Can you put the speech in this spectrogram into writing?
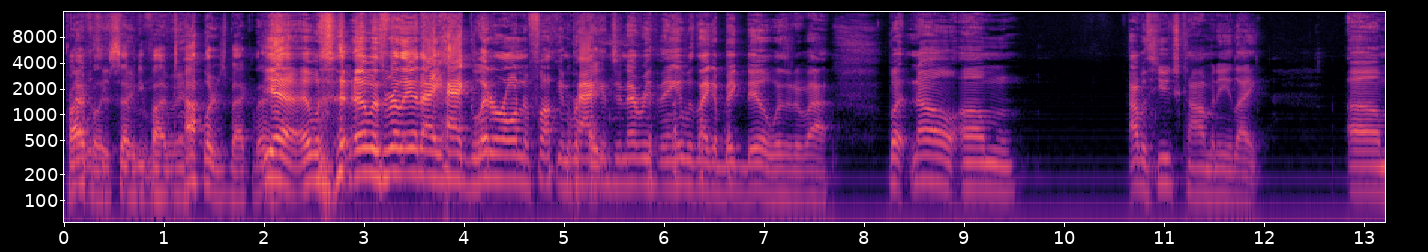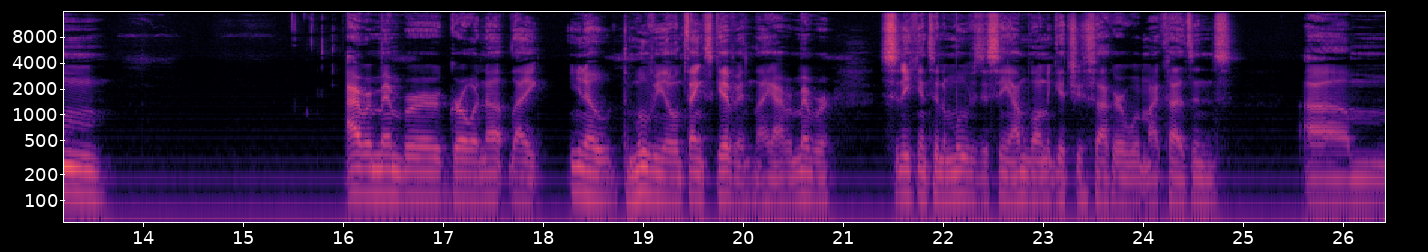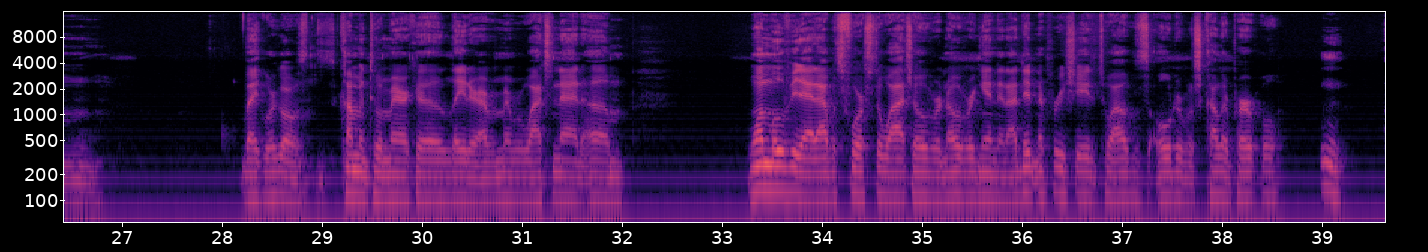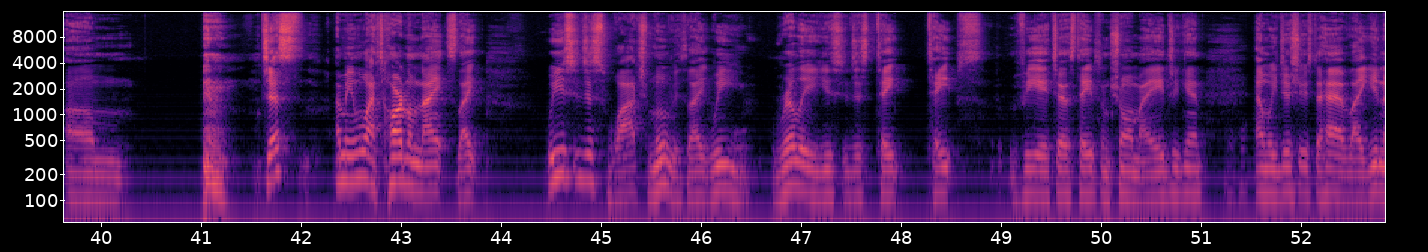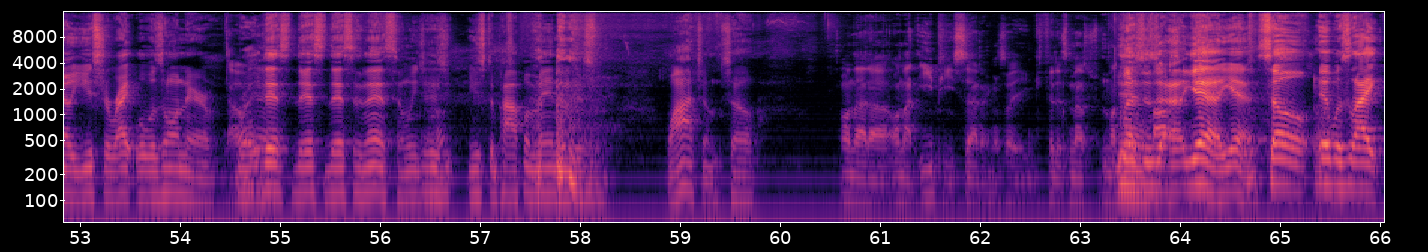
Probably for like seventy five dollars back then. Yeah, it was it was really like had glitter on the fucking Right. package and everything. It was like a big deal, Wizard of Oz. But no, um I was huge comedy like um I remember growing up like, you know, the movie on Thanksgiving. Like I remember sneaking to the movies to see I'm going to get you sucker with my cousins. Um like we're going coming to America later. I remember watching that. Um, one movie that I was forced to watch over and over again, and I didn't appreciate it till I was older, was Color Purple. Mm. Um, just I mean, we watched Harlem Nights. Like we used to just watch movies. Like we really used to just take tapes, VHS tapes. I'm showing my age again. And we just used to have like you know you used to write what was on there, Oh, yeah. this this this and this, and we just used to pop them in and just watch them. So on that uh, on that EP setting, so you can fit as much. much Much as as- uh, yeah, yeah. So it was like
